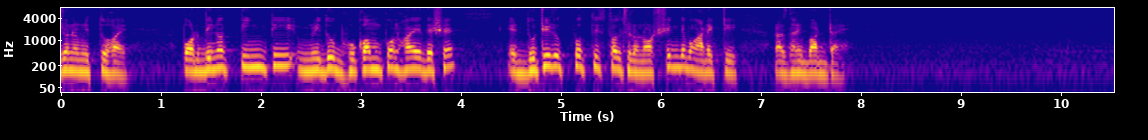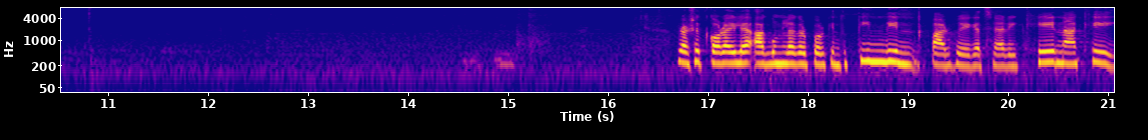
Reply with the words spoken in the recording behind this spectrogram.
জনের মৃত্যু হয়। পরদিনও তিনটি মৃদু ভূকম্পন হয় দেশে। এর দুটির উৎপত্তিস্থল ছিল নরসিংদী এবং আরেকটি রাজধানী বাড্ডায়। রাশেদ করাইলে আগুন লাগার পর কিন্তু তিন দিন পার হয়ে গেছে। আর এই খেয়ে না খেয়েই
